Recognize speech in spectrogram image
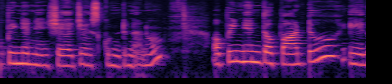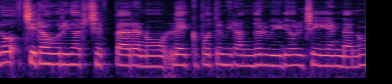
ఒపీనియన్ నేను షేర్ చేసుకుంటున్నాను. ఒపీనియన్తో పాటు ఏదో చిరావురి గారు చెప్పారనో లేకపోతే మీరు అందరు వీడియోలు చేయండి అనో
